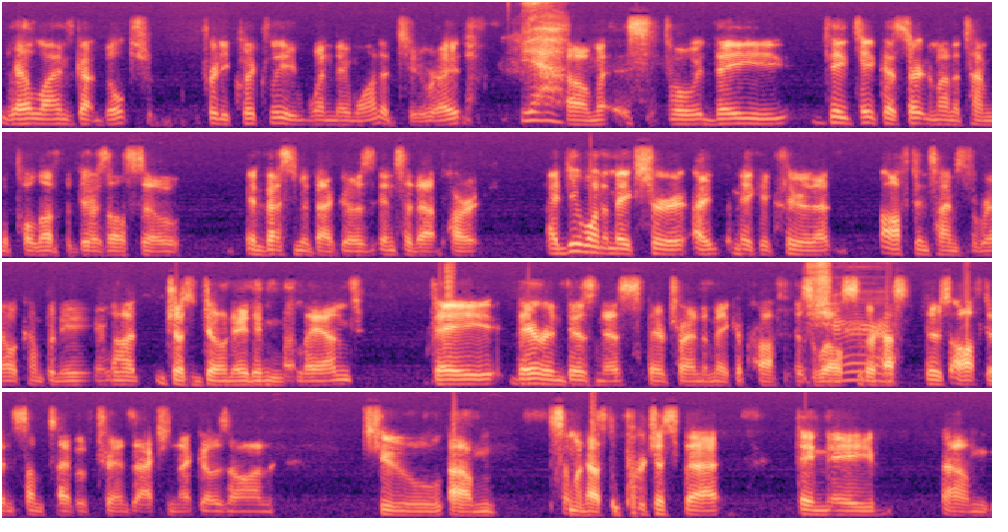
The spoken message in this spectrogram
rail lines got built pretty quickly when they wanted to, right? Yeah. Um, so they they take a certain amount of time to pull up, but there's also investment that goes into that part. I do want to make sure I make it clear that oftentimes the rail company are not just donating land; they they're in business. They're trying to make a profit as well. Sure. so there has there's often some type of transaction that goes on to um, someone has to purchase that. They may um,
